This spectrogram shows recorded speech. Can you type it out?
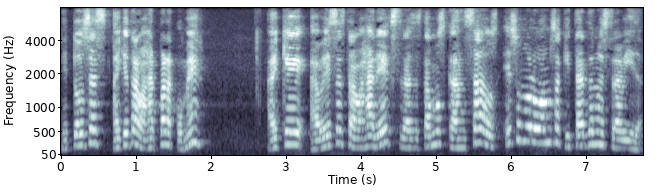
Entonces hay que trabajar para comer. Hay que a veces trabajar extras, estamos cansados. Eso no lo vamos a quitar de nuestra vida.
